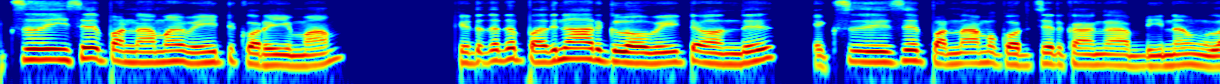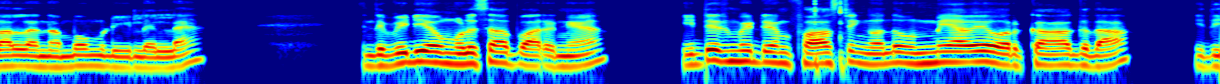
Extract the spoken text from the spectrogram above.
எக்ஸசைஸே பண்ணாமல் வெயிட் குறையுமா? கிட்டத்தட்ட பதினாறு கிலோ வெயிட்டை வந்து எக்ஸசைஸே பண்ணாமல் குறைச்சிருக்காங்க அப்படின்னா உங்களால் நம்ப முடியலல்ல. இந்த வீடியோ முழுசாக பாருங்கள் இன்டர்மீடியம் ஃபாஸ்டிங் வந்து உண்மையாகவே ஒர்க் ஆகுதா? இது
